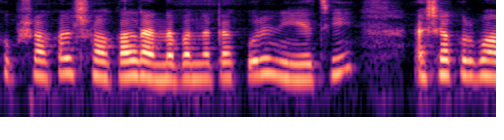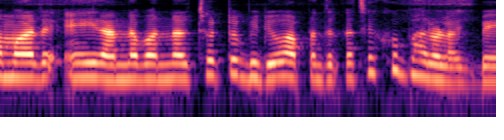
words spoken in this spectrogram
খুব সকাল সকাল রান্নাবান্নাটা করে নিয়েছি। আশা করব আমার এই রান্নাবান্নার ছোট্ট ভিডিও আপনাদের কাছে খুব ভালো লাগবে।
